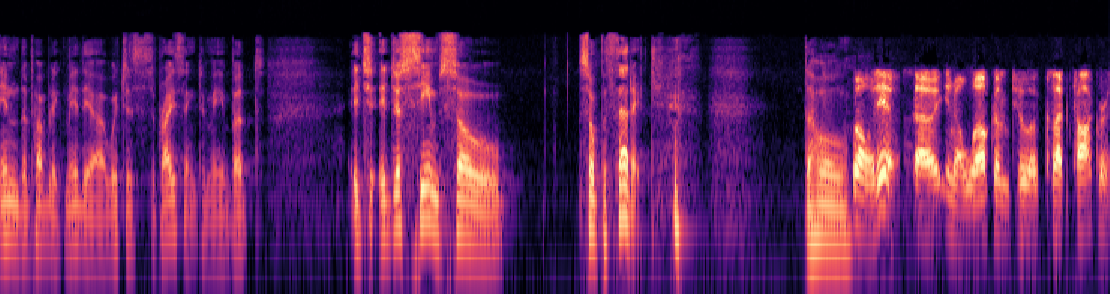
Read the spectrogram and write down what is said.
in the public media, which is surprising to me. But it it just seems so so pathetic. the whole well, it is. Uh, you know, welcome to a kleptocracy.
